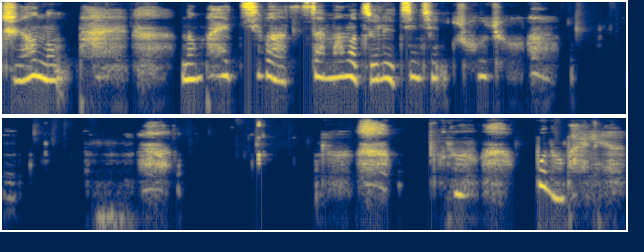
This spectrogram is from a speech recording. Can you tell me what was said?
只要能拍，能拍鸡巴在妈妈嘴里进进出出，不能不能拍脸。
